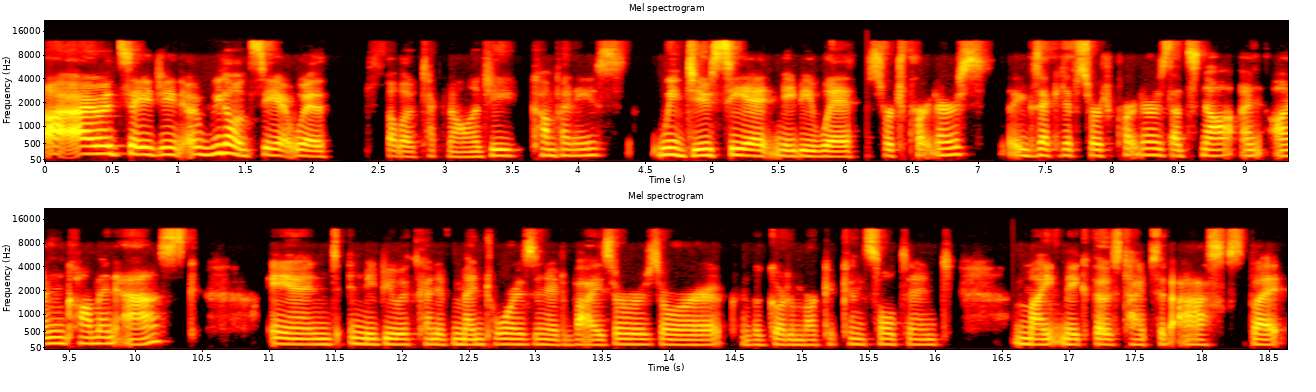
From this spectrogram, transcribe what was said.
I would say, Jean, uh, we don't see it with fellow technology companies. We do see it maybe with search partners, executive search partners. That's not an uncommon ask and and maybe with kind of mentors and advisors or kind of a go-to-market consultant might make those types of asks, but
